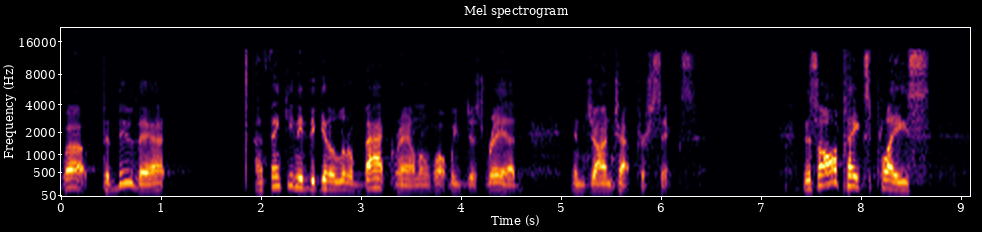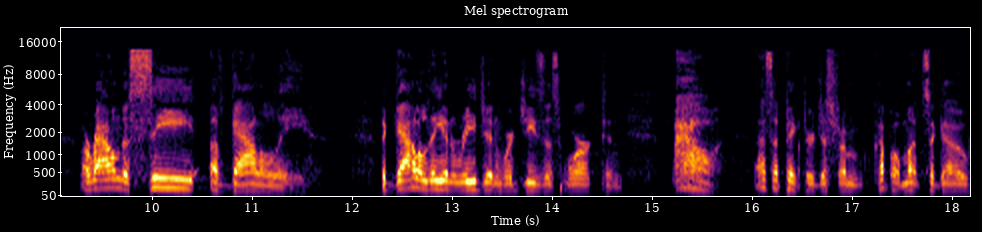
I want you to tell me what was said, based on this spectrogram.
Well, to do that, I think you need to get a little background on what we've just read in John chapter 6. This all takes place around the Sea of Galilee the Galilean region where Jesus worked. And wow, that's a picture just from a couple of months ago.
